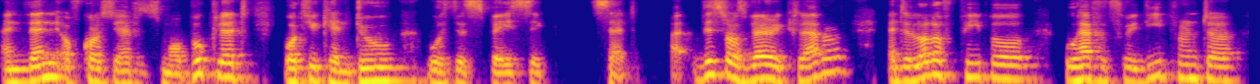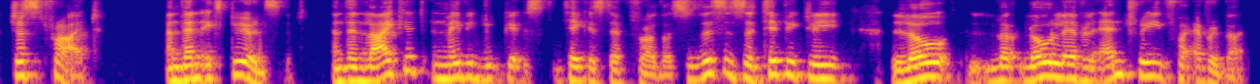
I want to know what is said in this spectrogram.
And then, of course, you have a small booklet, what you can do with this basic set. Uh, this was very clever. And a lot of people who have a 3D printer just it and then experience it and then like it and maybe get, take a step further. So this is a typically low, low, low level entry for everybody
